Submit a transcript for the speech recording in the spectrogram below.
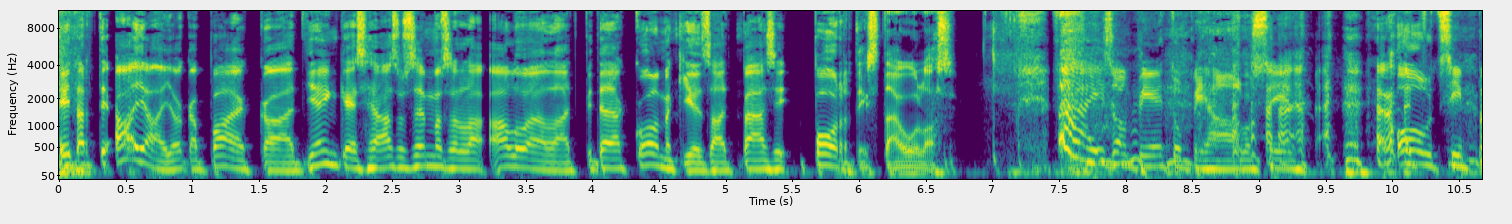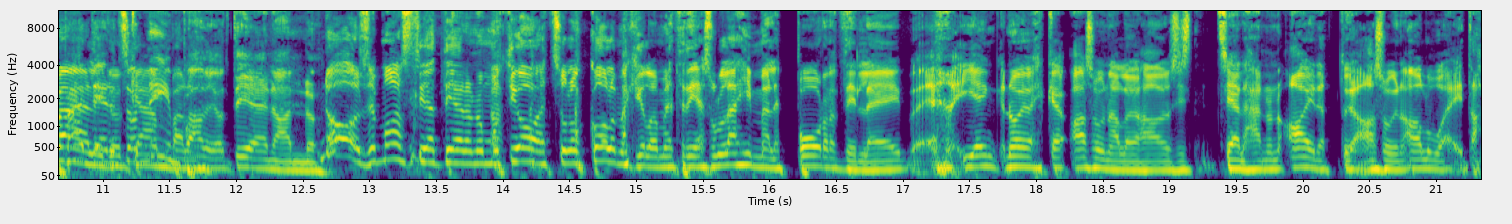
ei tarvitse ajaa joka paikkaa. Että Jenkeissä he asu semmoisella alueella, että pitää kolme kilsaa, että pääsi portista ulos. Vähän isompi etupiha ollut siinä. Outsin Mä päällikön on niin paljon tienannut. No se massia tiedannut, mutta joo, että sulla on kolme kilometriä sun lähimmälle portille. Ei, jen, no ehkä asuinaluejahan on, siis siellähän on aidattuja asuinalueita.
